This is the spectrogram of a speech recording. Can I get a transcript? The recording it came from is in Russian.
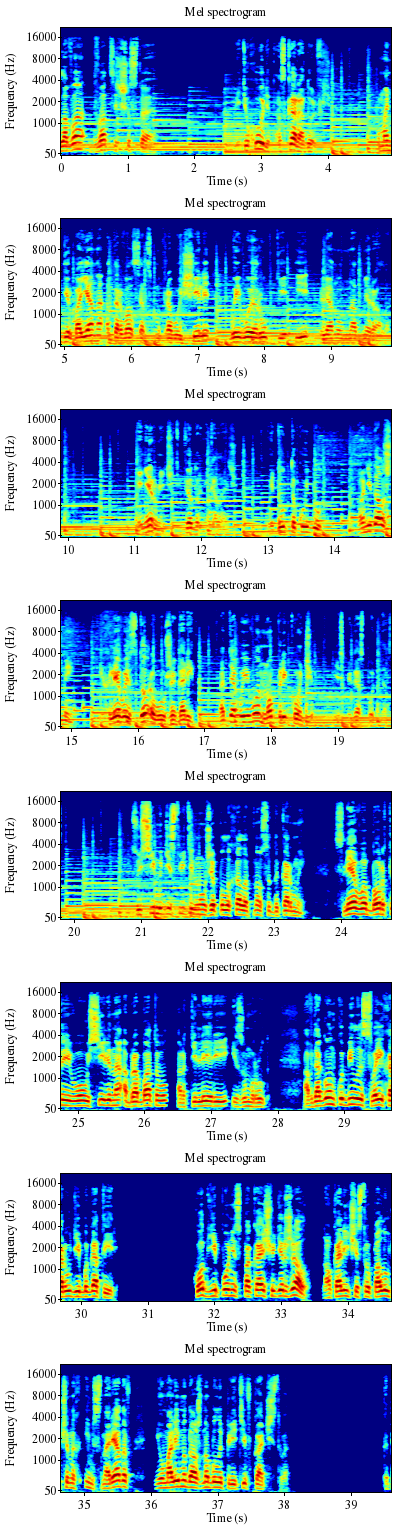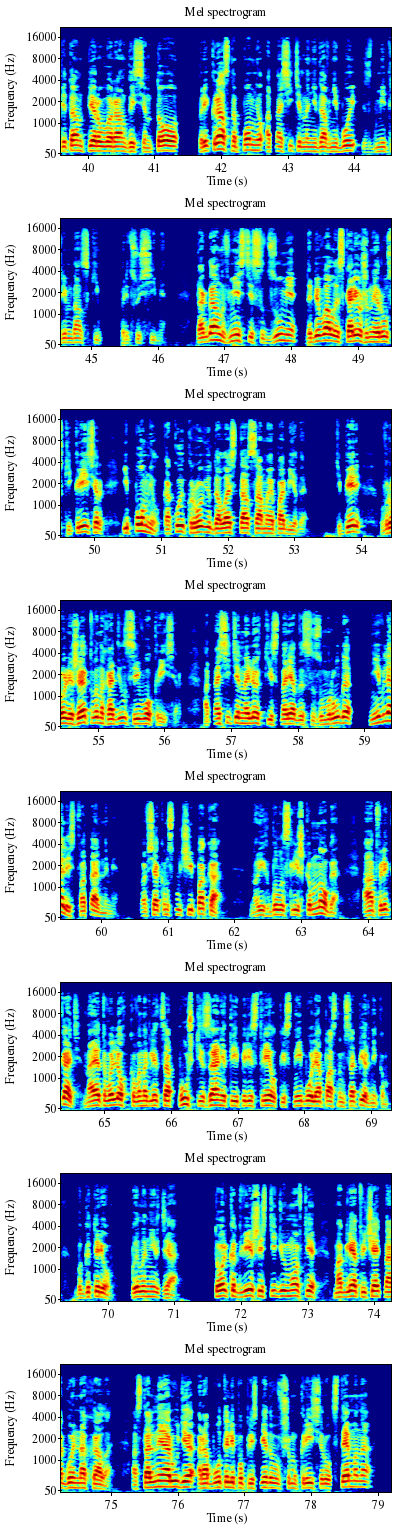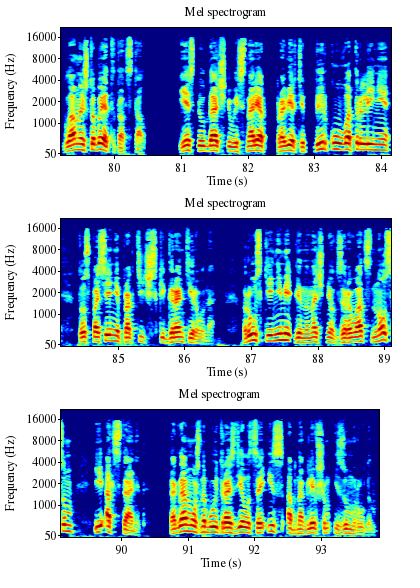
Глава 26. Ведь уходит, Оскар Адольфович. Командир Баяна оторвался от смотровой щели боевой рубки и глянул на адмирала. Не нервничайте, Федор Николаевич. Уйдут так уйдут, но не должны. Их левый здорово уже горит. Хотя бы его, но прикончим, если Господь даст. Сусима действительно уже полыхал от носа до кормы. С левого борта его усиленно обрабатывал артиллерией «Изумруд», а вдогонку бил из своих орудий «Богатырь». Ход японец пока еще держал, но количество полученных им снарядов неумолимо должно было перейти в качество. Капитан первого ранга Сентоо прекрасно помнил относительно недавний бой с Дмитрием Донским при Цусиме. Тогда он вместе с Идзуми добивал искореженный русский крейсер и помнил, какой кровью далась та самая победа. Теперь в роли жертвы находился его крейсер. Относительно легкие снаряды с изумруда не являлись фатальными. Во всяком случае, пока. Но их было слишком много. А отвлекать на этого легкого наглеца пушки, занятые перестрелкой с наиболее опасным соперником, богатырем, было нельзя. Только две шестидюймовки могли отвечать на огонь нахала. Остальные орудия работали по преследовавшему крейсеру Стэммона. Главное, чтобы этот отстал. Если удачливый снаряд провертит дырку в ватерлинии, то спасение практически гарантировано. Русский немедленно начнет зарываться носом и отстанет. Тогда можно будет разделаться и с обнаглевшим изумрудом.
